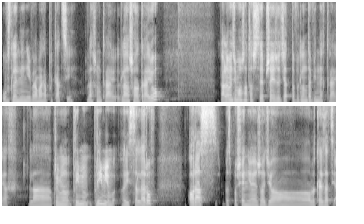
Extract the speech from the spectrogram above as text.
uwzględnieni w ramach aplikacji w naszym kraju, dla naszego kraju. Ale będzie można też sobie przejrzeć, jak to wygląda w innych krajach. Dla premium, premium, premium resellerów oraz bezpośrednio, jeżeli chodzi o lokalizację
